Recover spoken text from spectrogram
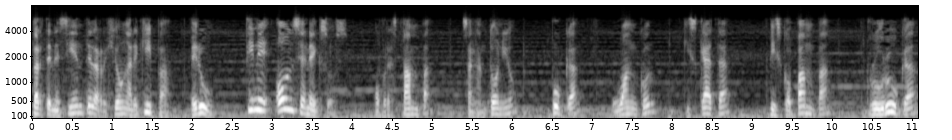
perteneciente a la región Arequipa, Perú. Tiene 11 anexos, Obras Pampa, San Antonio, Puca, Huáncor, Quiscata, Piscopampa, Ruruca,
